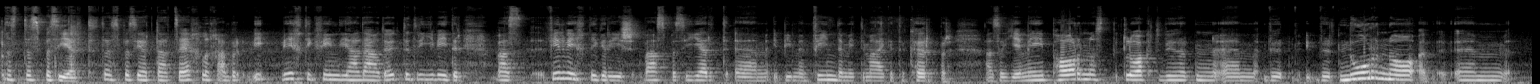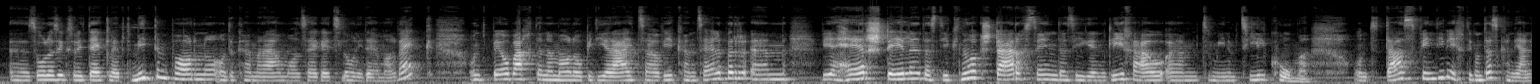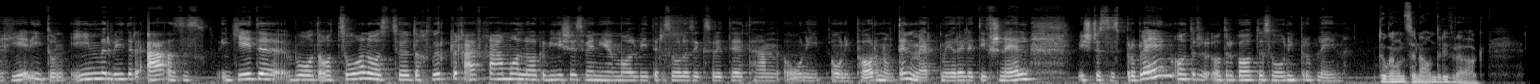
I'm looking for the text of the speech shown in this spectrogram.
das, das passiert, das passiert tatsächlich, aber wichtig finde ich halt auch dort drin wieder, was viel wichtiger ist, was passiert ähm, beim Empfinden mit dem eigenen Körper. Also je mehr Pornos geschaut würden, ähm, würde würd nur noch ähm, äh, Solosexualität gelebt mit dem Partner oder kann man auch mal sagen, jetzt lohne ich den mal weg und beobachten einmal, ob ich die Reize auch wie kann selber ähm, wie herstellen, dass die genug stark sind, dass ich dann gleich auch ähm, zu meinem Ziel komme. Und das finde ich wichtig und das kann ich eigentlich jede tun, immer wieder an. Also jeder, der da zulässt, soll doch wirklich einfach auch mal schauen, wie ist es, wenn ich einmal wieder Solosexualität habe ohne, ohne Porno. Und dann merkt man ja relativ schnell, ist das ein Problem oder, oder geht das ohne Problem. Du ganz eine andere Frage.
